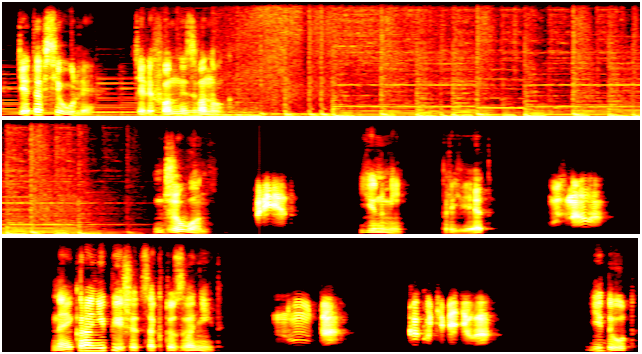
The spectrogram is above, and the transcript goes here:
– где-то в Сеуле. Телефонный звонок. Юнми. Привет. Узнала? На экране пишется, кто звонит. Ну да. Как у тебя дела? Идут.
